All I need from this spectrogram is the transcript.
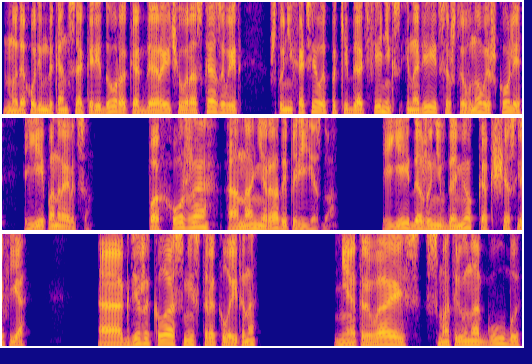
Мы доходим до конца коридора, когда Рэйчел рассказывает, что не хотела покидать Феникс и надеется, что в новой школе ей понравится. Похоже, она не рада переезду. Ей даже не вдомек, как счастлив я. «А где же класс мистера Клейтона?» Не отрываясь, смотрю на губы,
